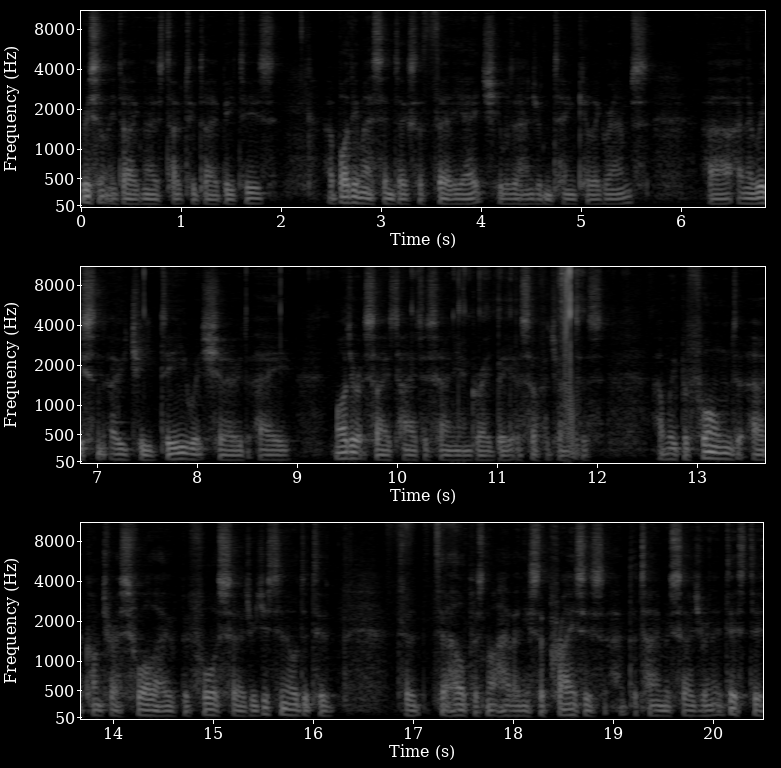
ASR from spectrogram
recently diagnosed type 2 diabetes, a body mass index of 38, she was 110 kilograms, uh, and a recent OGD which showed a moderate sized hiatus hernia and grade B esophagitis. And we performed a contrast swallow before surgery just in order to, to, to help us not have any surprises at the time of surgery, and it did,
